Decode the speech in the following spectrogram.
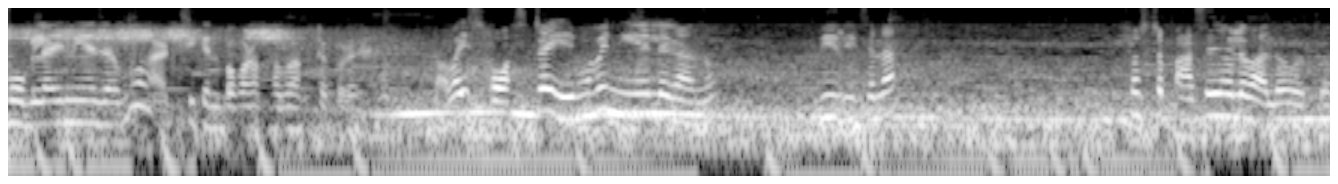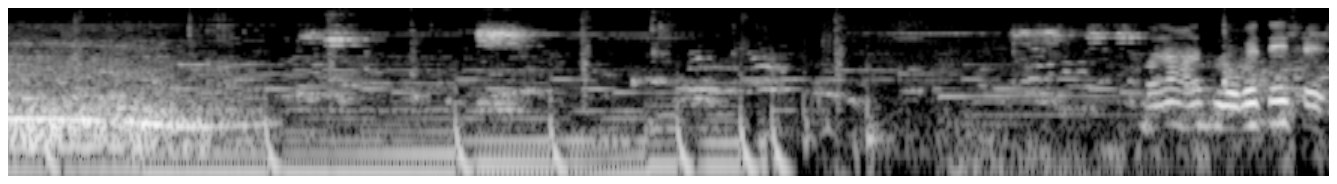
মোগলাই নিয়ে যাব আর চিকেন পকোড়া খাব একটা করে। বাবা এই সসটা এইভাবে নিয়ে এলে কেন? দিয়ে দিচ্ছে না? সসটা পাশে হলে ভালো হতো। মানুষ লোভেতেই শেষ।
